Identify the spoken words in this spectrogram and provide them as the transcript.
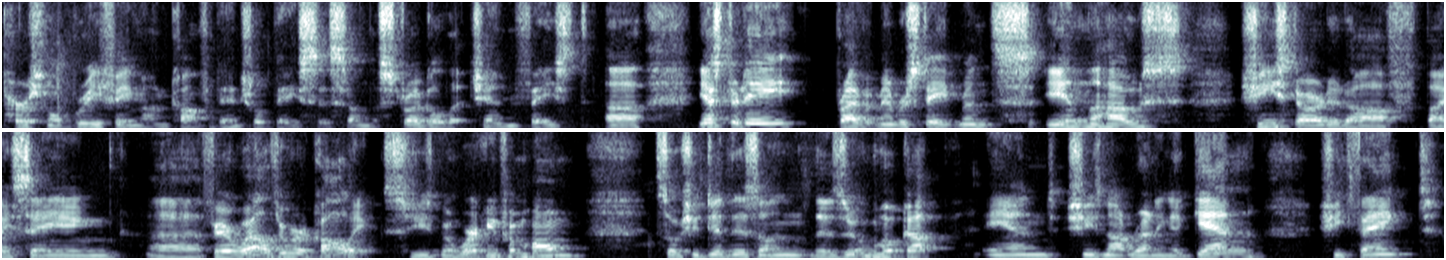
personal briefing on confidential basis on the struggle that Chen faced. Uh, yesterday, private member statements in the House. She started off by saying uh, farewell to her colleagues. She's been working from home, so she did this on the Zoom hookup, and she's not running again. She thanked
